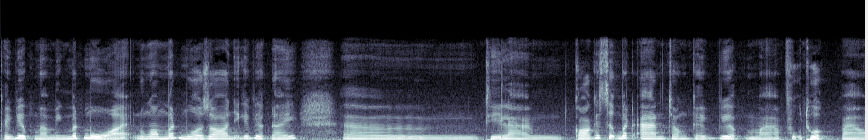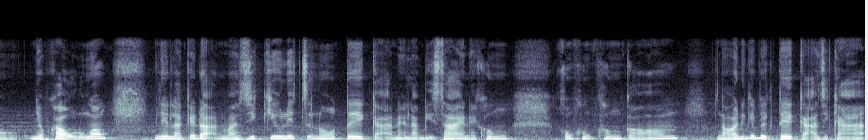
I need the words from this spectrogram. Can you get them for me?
cái việc mà mình mất mùa ấy đúng không? Mất mùa do những cái việc đấy. Uh, thì là có cái sự bất an trong cái việc mà phụ thuộc vào nhập khẩu đúng không? Nên là cái đoạn mà GQ Litsuno T cả này là bị sai này không không không không có nói đến cái việc T cả gì cả.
